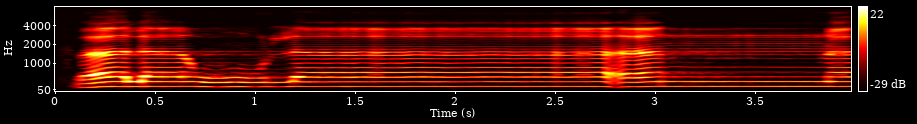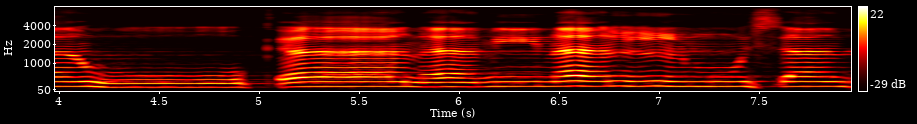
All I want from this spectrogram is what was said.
فلولا أنه كان من المسبحين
